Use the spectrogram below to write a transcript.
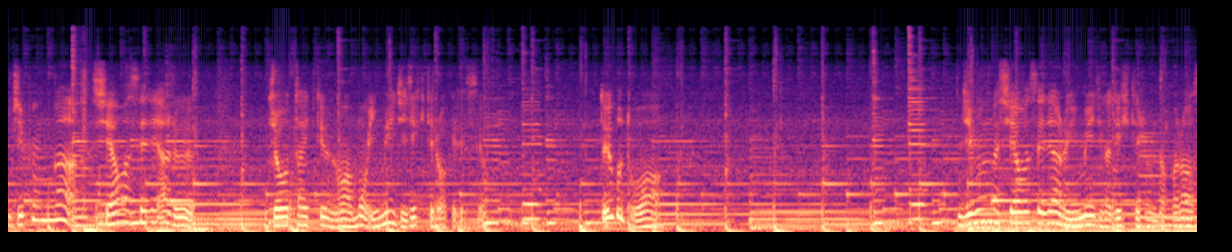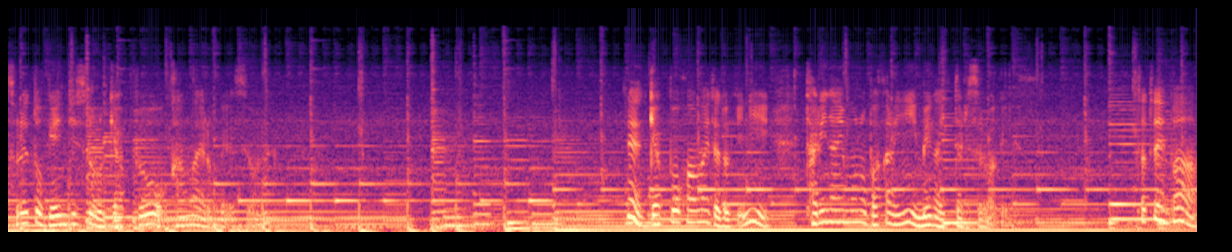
自分が幸せである状態っていうのはもうイメージできてるわけですよ。ということは自分が幸せであるイメージができてるんだからそれと現実とのギャップを考えるわけですよね。でギャップを考えた時に足りないものばかりに目がいったりするわけです。例えば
